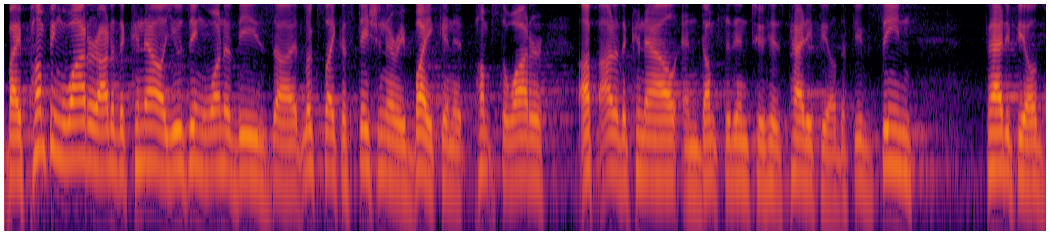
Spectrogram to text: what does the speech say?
by pumping water out of the canal using one of these, uh, it looks like a stationary bike, and it pumps the water up out of the canal and dumps it into his paddy field. If you've seen paddy fields,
